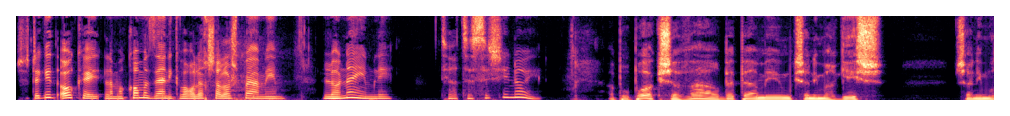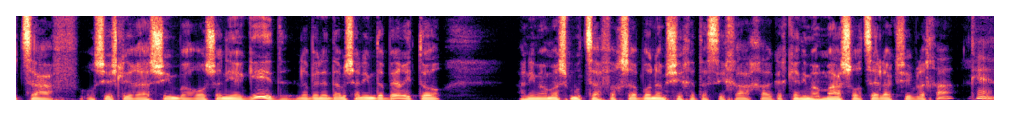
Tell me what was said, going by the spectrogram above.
שתגיד, אוקיי, למקום הזה אני כבר הולך שלוש פעמים, לא נעים לי, תעשה שינוי. אפרופו הקשבה, הרבה פעמים כשאני מרגיש שאני מוצף, או שיש לי רעשים בראש, אני אגיד לבן אדם שאני מדבר איתו, אני ממש מוצף עכשיו, בוא נמשיך את השיחה אחר כך, כי אני ממש רוצה להקשיב לך. כן.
